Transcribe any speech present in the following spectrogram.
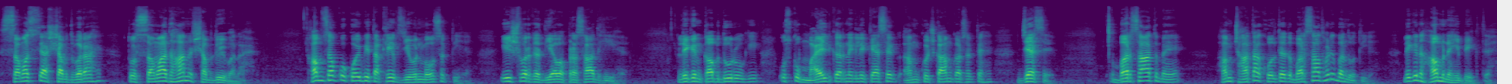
समस्या शब्द बना है तो समाधान शब्द भी बना है। हम सबको कोई भी तकलीफ़ जीवन में हो सकती है। ईश्वर का दिया हुआ प्रसाद ही है। लेकिन कब दूर होगी? उसको माइल्ड करने के लिए कैसे हम कुछ काम कर सकते हैं? जैसे, बरसात में हम छाता खोलते हैं तो बरसात थोड़ी बंद होती है, लेकिन हम नहीं भीगते हैं।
